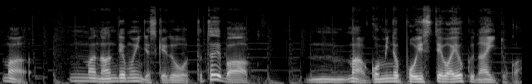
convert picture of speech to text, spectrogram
まあまあ何でもいいんですけど例えばうんまあゴミのポイ捨ては良くないとか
